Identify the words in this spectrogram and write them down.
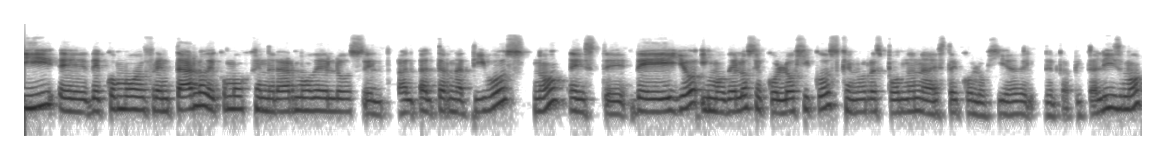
y eh, de cómo enfrentarlo, de cómo generar modelos alternativos, ¿no? Este, de ello y modelos ecológicos que no respondan a esta ecología del, capitalismo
